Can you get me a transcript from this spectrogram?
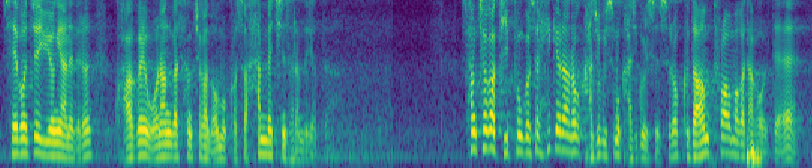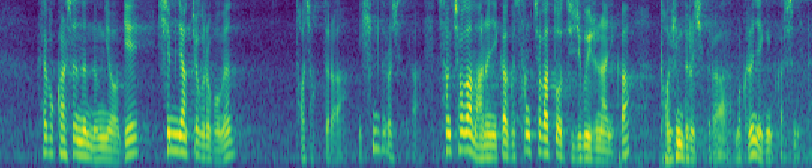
세 번째 유형의 아내들은 과거의 원한과 상처가 너무 커서 한 맺힌 사람들이었다. 상처가 깊은 것을 해결 안 하고 가지고 있으면 가지고 있을수록 그 다음 트라우마가 다가올 때 회복할 수 있는 능력이 심리학적으로 보면 더 적더라. 힘들어지더라. 상처가 많으니까 그 상처가 또 뒤지고 일어나니까 더 힘들어지더라. 뭐 그런 얘기인 것 같습니다.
